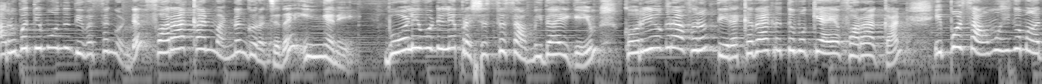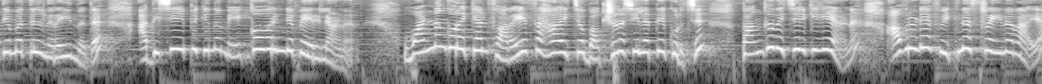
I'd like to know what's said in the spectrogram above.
അറുപത്തിമൂന്ന് ദിവസം കൊണ്ട് ഫറാഖാൻ ഖാൻ വണ്ണം കുറച്ചത് ഇങ്ങനെ. ബോളിവുഡിലെ പ്രശസ്ത സംവിധായികയും കൊറിയോഗ്രാഫറും തിരക്കഥാകൃത്തുമൊക്കെയായ ഫറാഖാൻ ഖാൻ ഇപ്പോൾ സാമൂഹിക മാധ്യമത്തിൽ നിറയുന്നത് അതിശയിപ്പിക്കുന്ന മേക്ക് ഓവറിന്റെ പേരിലാണ്. വണ്ണം കുറയ്ക്കാൻ ഫറയെ സഹായിച്ച ഭക്ഷണശീലത്തെക്കുറിച്ച് പങ്കുവച്ചിരിക്കുകയാണ് അവരുടെ ഫിറ്റ്നസ് ട്രെയിനറായ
